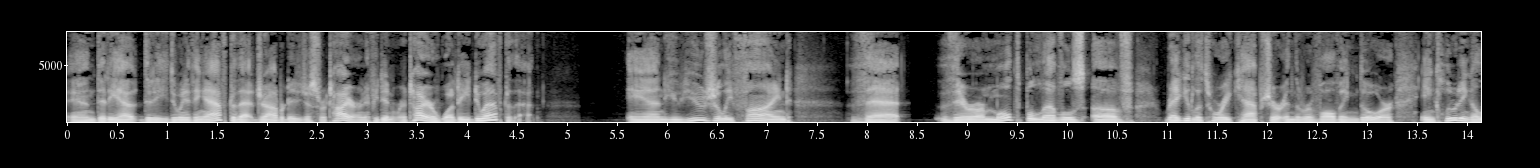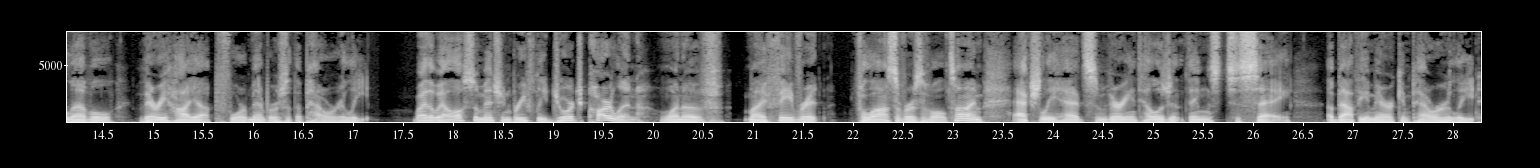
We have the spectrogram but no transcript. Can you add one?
And did he have did he do anything after that job or did he just retire? And if he didn't retire, what did he do after that? And you usually find that there are multiple levels of regulatory capture in the revolving door, including a level very high up for members of the power elite. By the way, I'll also mention briefly George Carlin, one of my favorite philosophers of all time, actually had some very intelligent things to say about the American power elite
